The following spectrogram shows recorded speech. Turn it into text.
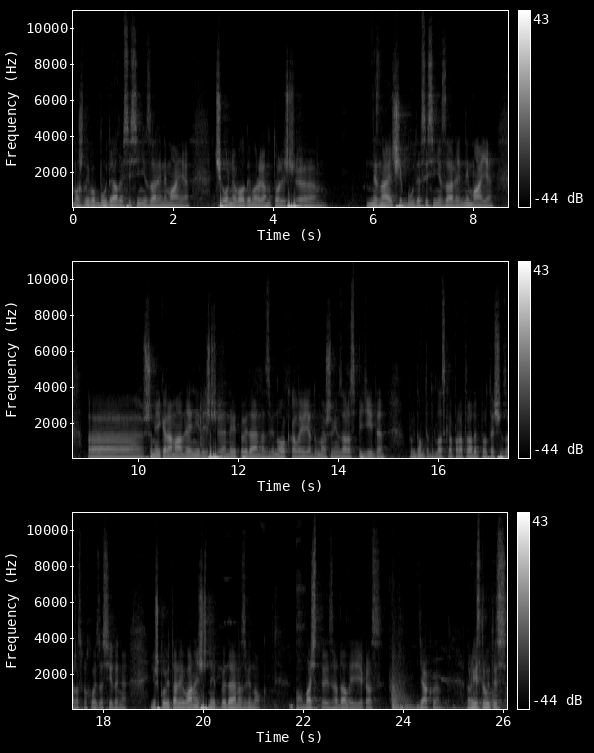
можливо, буде, але в сесійній залі немає. Чорний Володимир Анатолійович не знає, чи буде, в сесійній залі немає. Е, Шумейка Роман Леонідович не відповідає на дзвінок, але я думаю, що він зараз підійде. Повідомте, будь ласка, апарат ради про те, що зараз проходить засідання. Юшко Віталій Іванович не відповідає на дзвінок. О, бачите, згадали і якраз дякую. Реєструйтесь,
